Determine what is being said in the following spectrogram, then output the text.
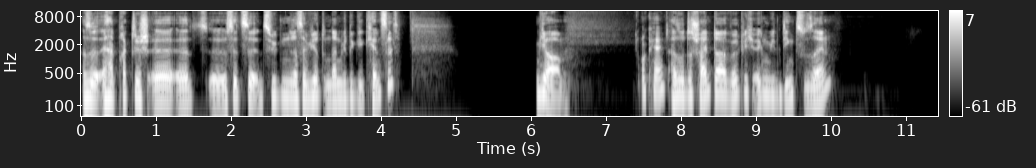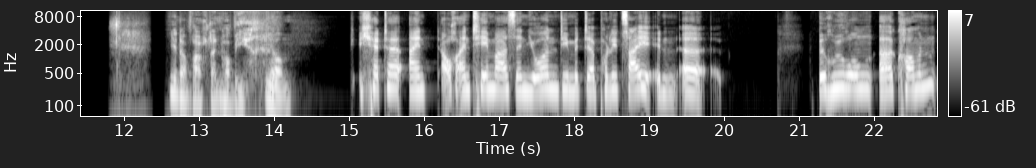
Also er hat praktisch äh, äh, äh, Sitze in Zügen reserviert und dann wieder gecancelt. Ja, Okay. also das scheint da wirklich irgendwie ein Ding zu sein. Jeder braucht ein Hobby. Ja. Ich hätte ein, auch ein Thema Senioren, die mit der Polizei in äh, Berührung äh, kommen.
